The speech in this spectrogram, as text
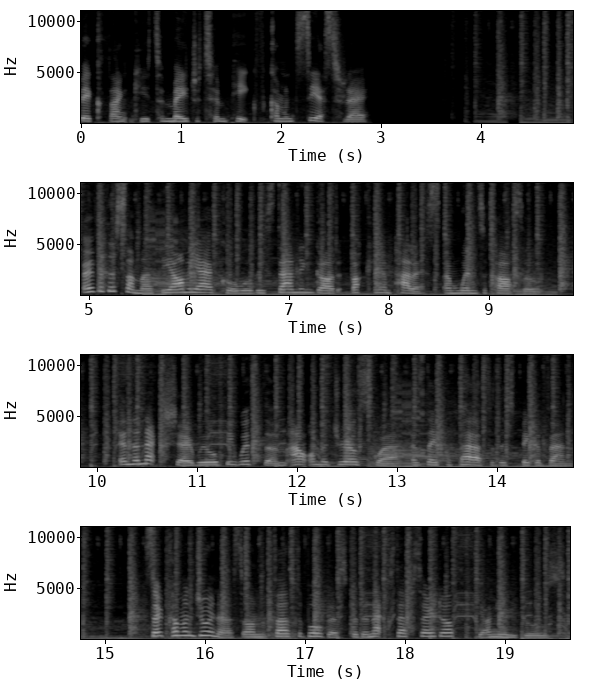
big thank you to Major Tim Peake for coming to see us today. Over the summer, the Army Air Corps will be standing guard at Buckingham Palace and Windsor Castle. In the next show, we will be with them out on the drill square as they prepare for this big event. So come and join us on 1st of August for the next episode of Young Eagles.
